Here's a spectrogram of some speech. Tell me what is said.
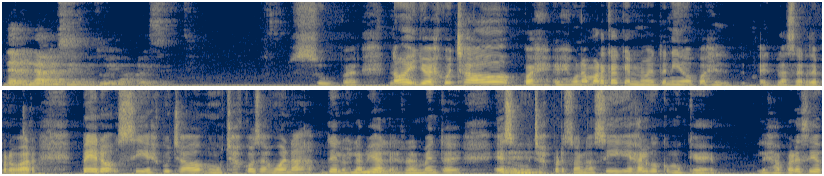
del labio siempre estuviera presente. Súper. No, y yo he escuchado, pues es una marca que no he tenido pues el, placer de probar, pero sí he escuchado muchas cosas buenas de los labiales. Realmente eso, muchas personas sí es algo como que les ha parecido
